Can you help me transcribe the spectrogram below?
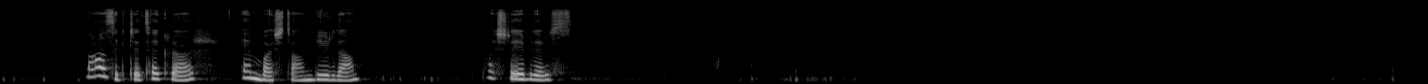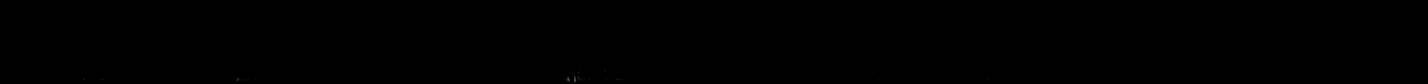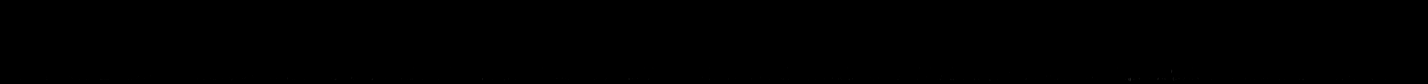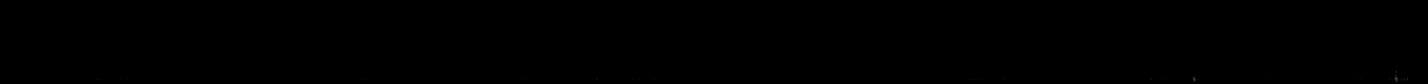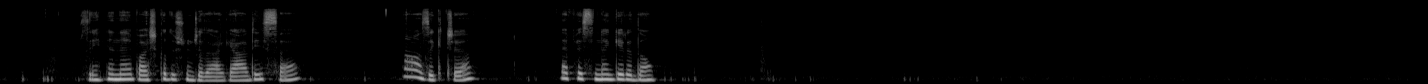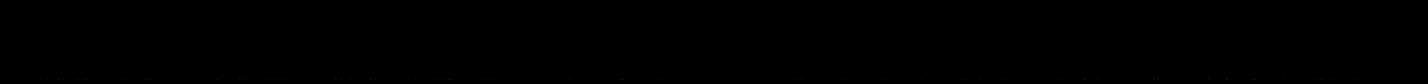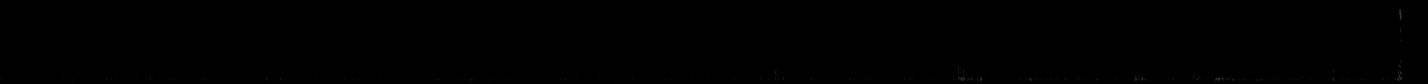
nazikçe tekrar en baştan birden başlayabiliriz. Zihnine başka düşünceler geldiyse nazikçe nefesine geri dön.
